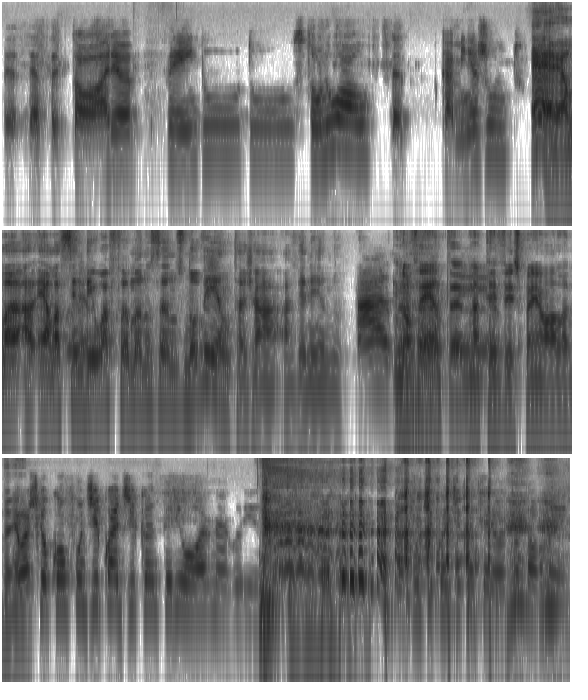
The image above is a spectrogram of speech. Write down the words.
de- dessa história vem do, do Stonewall, da- caminha junto. É, ela, ela acendeu a fama nos anos 90 já, a Veneno. Ah, os anos 90, na 90. TV espanhola daí. Eu acho que eu confundi com a dica anterior, né, Guriza? confundi com a dica anterior totalmente.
